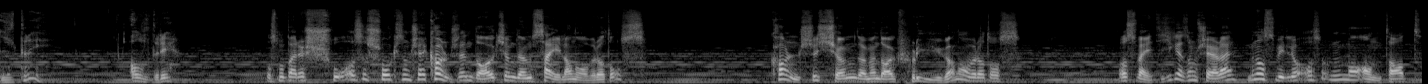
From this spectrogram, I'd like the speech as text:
Aldri. Aldri. Vi må bare se, altså, se hva som skjer. Kanskje en dag kommer de seilende over til oss. Kanskje kommer de en dag flygende over til oss. Vi vet ikke hva som skjer der, men vi vil jo oss må anta at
